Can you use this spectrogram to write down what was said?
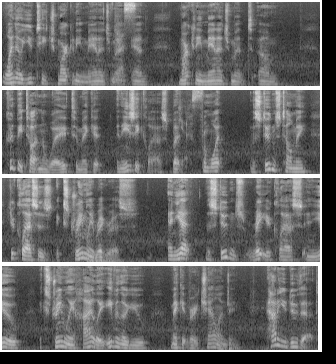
Well, I know you teach marketing management, yes. and marketing management um, could be taught in a way to make it an easy class. But yes. from what the students tell me, your class is extremely rigorous, and yet the students rate your class and you extremely highly, even though you make it very challenging. How do you do that?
